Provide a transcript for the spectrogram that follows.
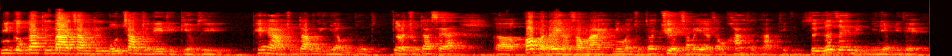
Nhưng công tác thứ 300 thứ 400 trở đi thì kiểu gì thế nào chúng ta cũng bị nhầm. Tức là chúng ta sẽ uh, copy ở đây ở dòng này nhưng mà chúng ta chuyển sang đây ở dòng khác chẳng hạn thì rất dễ bị nhầm như thế.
